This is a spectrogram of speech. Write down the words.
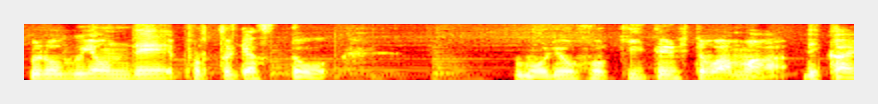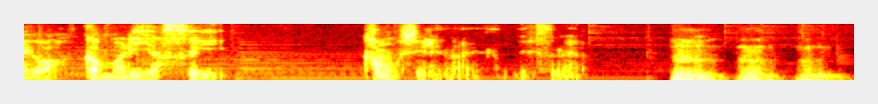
ブログ読ん。で、ポッドキャスト、もう両方聞いてる人は、まあ、理解は深まりやすいかもしれないですね。うん。うん。うん。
